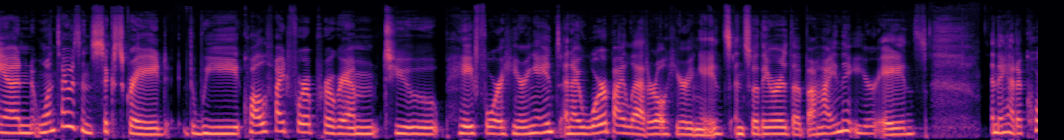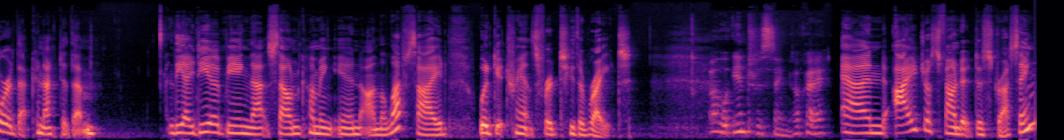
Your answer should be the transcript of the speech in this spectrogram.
And once I was in sixth grade, we qualified for a program to pay for hearing aids, and I wore bilateral hearing aids. And so they were the behind the ear aids, and they had a cord that connected them. The idea being that sound coming in on the left side would get transferred to the right. Oh, interesting. Okay. And I just found it distressing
